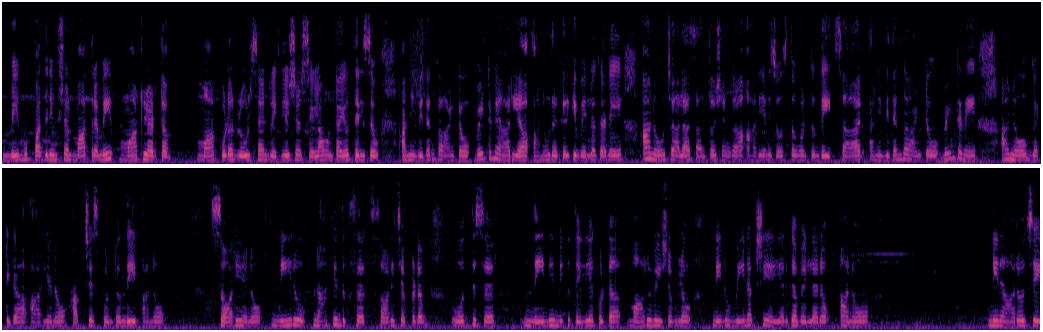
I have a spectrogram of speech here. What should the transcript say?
మేము పది నిమిషాలు మాత్రమే మాట్లాడతాం. మాకు కూడా రూల్స్ అండ్ రెగ్యులేషన్స్ ఎలా ఉంటాయో తెలుసు. అనే విధంగా అంటూ వెంటనే ఆర్య అను దగ్గరికి వెళ్ళగానే అను చాలా సంతోషంగా ఆర్యని చూస్తూ ఉంటుంది. సార్ అనే విధంగా అంటూ వెంటనే అను గట్టిగా ఆర్యను హక్ చేసుకుంటుంది. అను సారీ అను మీరు నాకెందుకు సార్ సారీ చెప్పడం? వద్దు సార్ నేనే మీకు తెలియకుండా మారు వేషంలో నేను మీనాక్షి అయ్యర్గా వెళ్ళాను. అను నేను ఆ రోజే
